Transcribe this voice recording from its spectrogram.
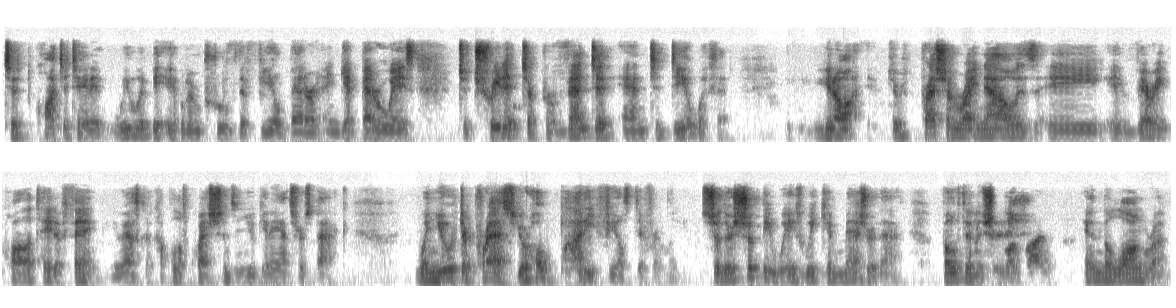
to quantitate it, we would be able to improve the field better and get better ways to treat it, to prevent it, and to deal with it. You know, depression right now is a, a very qualitative thing. You ask a couple of questions and you get answers back. When you're depressed, your whole body feels differently. So there should be ways we can measure that, both in the short run and the long run.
